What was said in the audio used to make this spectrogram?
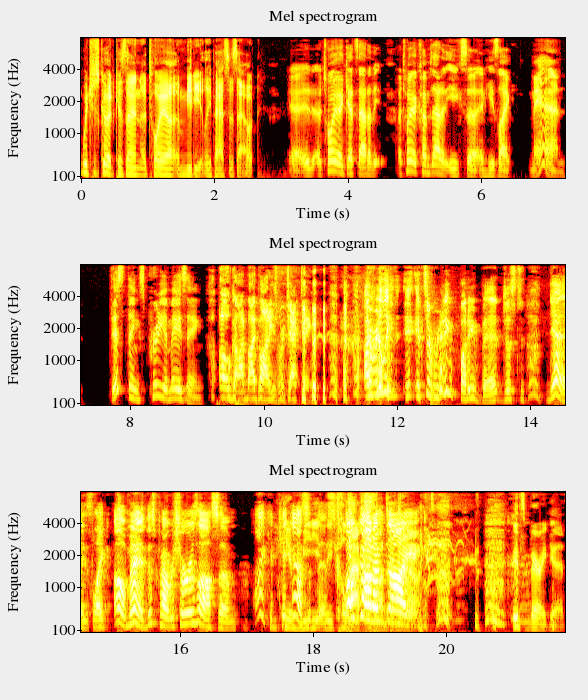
Which is good because then Otoya immediately passes out. Yeah, it, Otoya gets out of the Otoya comes out of the Ixa and he's like, "Man, this thing's pretty amazing." Oh God, my body's rejecting. I really it- it's a really funny bit. Just yeah, he's like, oh man, this power sure is awesome. I can kick He ass at this. Oh god, I'm dying. it's very good.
